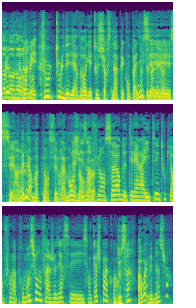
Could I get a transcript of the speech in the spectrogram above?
non, non, non, non. mais tout, tout le délire drogue et tout sur Snap et compagnie, c'est un Ouais. délire maintenant. C'est vraiment Il y a genre. des euh, influenceurs de télé-réalité et tout qui en font la promotion. Enfin, je veux dire, ils s'en cachent pas, quoi. De ça Ah ouais Mais bien sûr.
